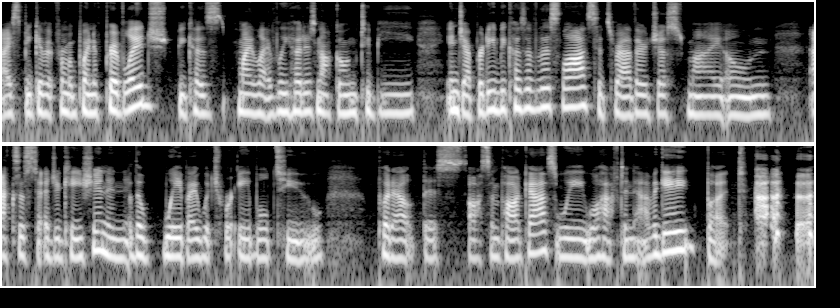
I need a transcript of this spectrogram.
I speak of it from a point of privilege because my livelihood is not going to be in jeopardy because of this loss. It's rather just my own access to education and the way by which we're able to put out this awesome podcast. We will have to navigate, but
